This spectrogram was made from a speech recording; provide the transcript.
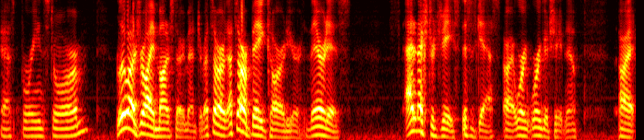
Cast Brainstorm. Really want to draw a Monastery Mentor. That's our that's our big card here. There it is. Add an extra Jace. This is gas. All right, we're, we're in good shape now. All right.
